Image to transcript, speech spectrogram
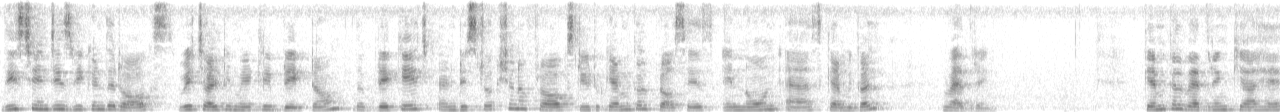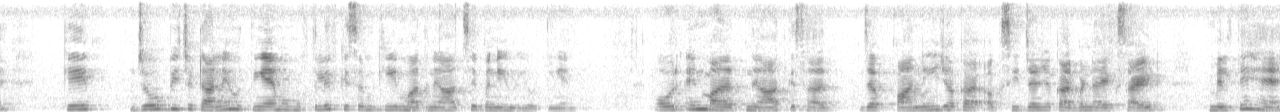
These changes weaken the rocks, which ultimately break down. The breakage and destruction of rocks due to chemical process is known as chemical weathering. Chemical weathering क्या है कि जो भी चट्टानें होती हैं वो मुख्तलिफ़ किस्म की मादनियात से बनी हुई होती हैं और इन मादनियात के साथ जब पानी या ऑक्सीजन या कार्बन डाइऑक्साइड मिलते हैं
